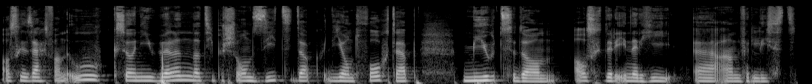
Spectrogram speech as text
Als je zegt van, oeh, ik zou niet willen dat die persoon ziet dat ik die ontvolgd heb, mute ze dan als je er energie uh, aan verliest.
